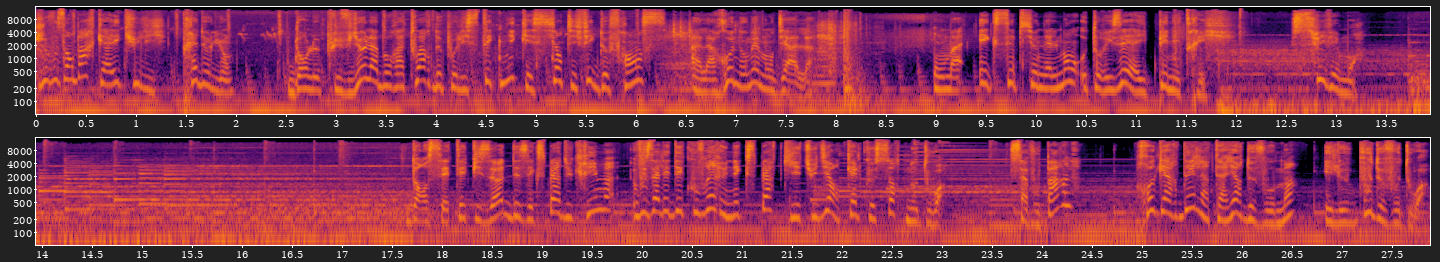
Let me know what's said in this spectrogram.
Je vous embarque à Écully, près de Lyon, dans le plus vieux laboratoire de police technique et scientifique de France, à la renommée mondiale. On m'a exceptionnellement autorisé à y pénétrer. Suivez-moi. Dans cet épisode des experts du crime, vous allez découvrir une experte qui étudie en quelque sorte nos doigts. Ça vous parle? Regardez l'intérieur de vos mains et le bout de vos doigts.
